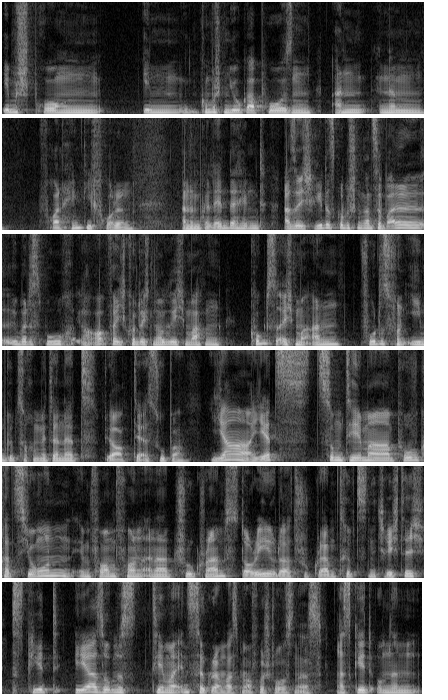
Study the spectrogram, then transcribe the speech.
Im Sprung, in komischen Yoga-Posen, an einem. Woran hängt die Frau denn? an einem Kalender hängt. Also ich rede jetzt, glaube ich, schon eine ganze Weile über das Buch. Ich hoffe, ich konnte euch neugierig machen. Guckt es euch mal an. Fotos von ihm gibt es auch im Internet. Ja, der ist super. Ja, jetzt zum Thema Provokation in Form von einer True Crime Story oder True Crime trifft es nicht richtig. Es geht eher so um das Thema Instagram, was mir aufgestoßen ist. Es geht um einen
